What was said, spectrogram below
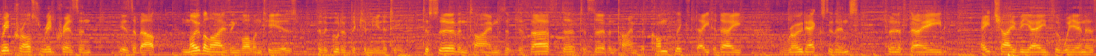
Red Cross, Red Crescent is about mobilizing volunteers for the good of the community, to serve in times of disaster, to serve in times of conflict, day to day, road accidents, first aid, HIV AIDS awareness,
